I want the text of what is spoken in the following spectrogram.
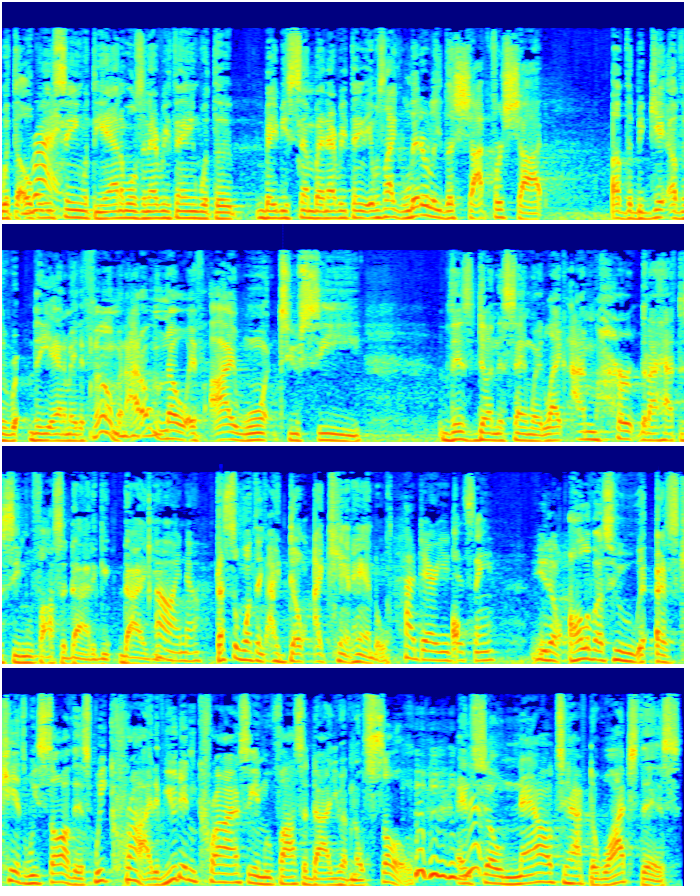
with the opening Right. scene with the animals and everything, with the baby Simba and everything. It was like literally the shot for shot of the begin of the the animated film, and I Mm-hmm. don't know if I want to see this done the same way. Like I'm hurt that I have to see Mufasa die again. Die again. Oh, I know. That's the one thing I don't, I can't handle. How dare you, Disney? You know, all of us who, as kids, we saw this, we cried. If you didn't cry seeing Mufasa die, you have no soul. and so now to have to watch this,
